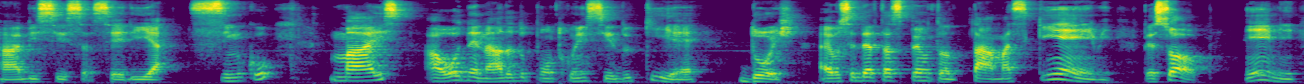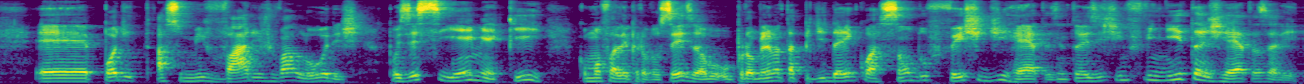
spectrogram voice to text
A abscissa seria 5, mais a ordenada do ponto conhecido, que é 2. Aí você deve estar se perguntando, tá, mas quem é m? Pessoal, m é, pode assumir vários valores, pois esse m aqui, como eu falei para vocês, o, problema está pedido a equação do feixe de retas, então existem infinitas retas ali.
